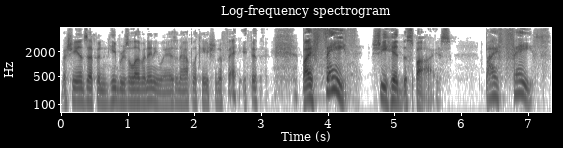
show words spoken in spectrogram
But she ends up in Hebrews 11 anyway as an application of faith. By faith, she hid the spies. By faith.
